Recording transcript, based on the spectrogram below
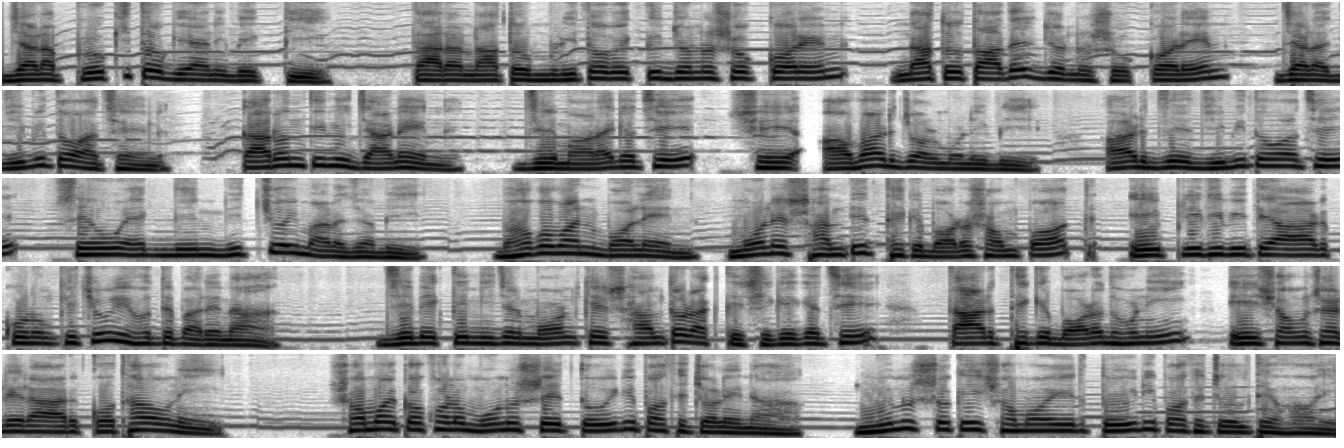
যারা প্রকৃত জ্ঞানী ব্যক্তি তারা না তো মৃত ব্যক্তির জন্য শোক করেন, না তো তাদের জন্য শোক করেন যারা জীবিত আছেন। কারণ তিনি জানেন, যে মারা গেছে, সে আবার জন্ম নেবে। আর যে জীবিত আছে, সেও একদিন নিশ্চয়ই মারা যাবে। ভগবান বলেন মনের শান্তির থেকে বড় সম্পদ, এই পৃথিবীতে আর কোনো কিছুই হতে পারে না। যে ব্যক্তি নিজের মনকে শান্ত রাখতে শিখে গেছে, তার থেকে বড় ধনী, এই সংসারের আর কোথাও নেই। সময় কখনো মনুষ্যের তৈরি পথে চলে না। মনুষ্যকেই সময়ের তৈরি পথে চলতে হয়।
